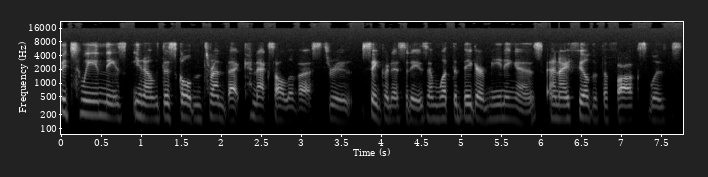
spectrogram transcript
between these, you know, this golden thread that connects all of us through synchronicities and what the bigger meaning is. And I feel that the fox was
